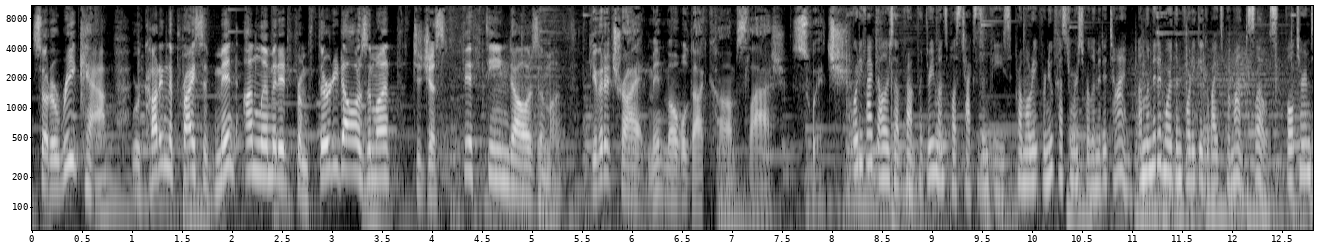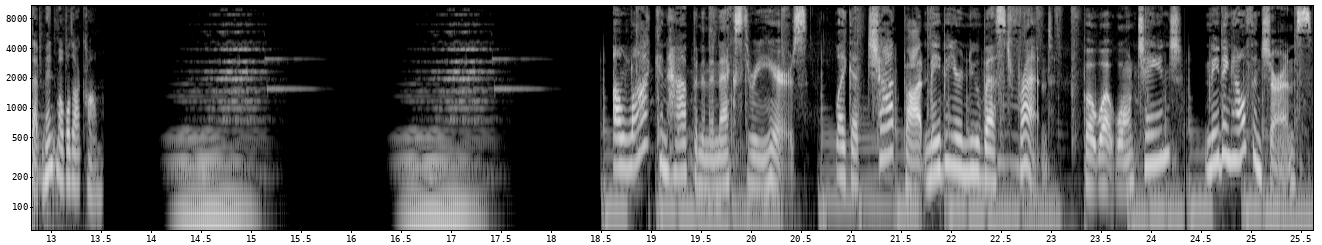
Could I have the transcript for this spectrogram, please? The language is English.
F- So to recap, we're cutting the price of Mint Unlimited from $30 a month to just $15 a month. Give it a try at mintmobile.com slash switch. $45 upfront for three months plus taxes and fees. Promo rate for new customers for limited time. Unlimited more than 40 gigabytes per month. Slows. Full terms at mintmobile.com. A lot can happen in the next three years. Like a chatbot may be your new best friend. But what won't change? Needing health insurance.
